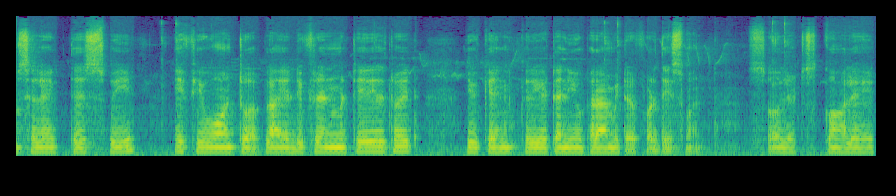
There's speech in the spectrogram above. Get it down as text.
select this sweep. If you want to apply a different material to it you can create a new parameter for this one so let's call it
